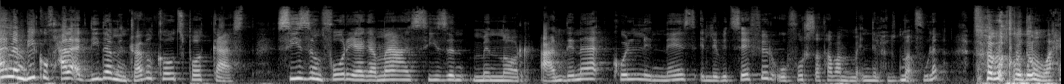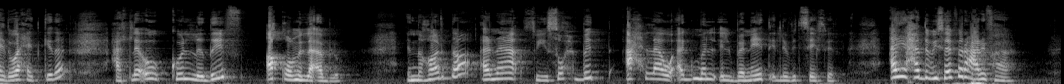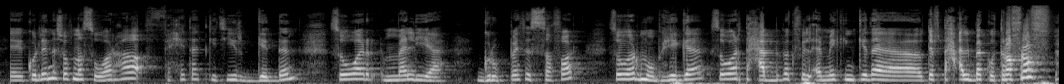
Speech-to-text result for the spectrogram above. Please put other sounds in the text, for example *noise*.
أهلا بيكم في حلقة جديدة من Travel Codes Podcast season 4 يا جماعة season من نار عندنا كل الناس اللي بتسافر وفرصة طبعا بما إن الحدود مقفولة *laughs* فباخدهم واحد واحد كده. هتلاقوا كل ضيف أقوى من اللي قبله. النهارده أنا في صحبة أحلى وأجمل البنات اللي بتسافر. أي حد بيسافر عارفها. كلنا شفنا صورها في حتت كتير جدا. صور مالية جروبات السفر. صور مبهجة صور تحببك في الأماكن كده وتفتح قلبك وترفرف.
